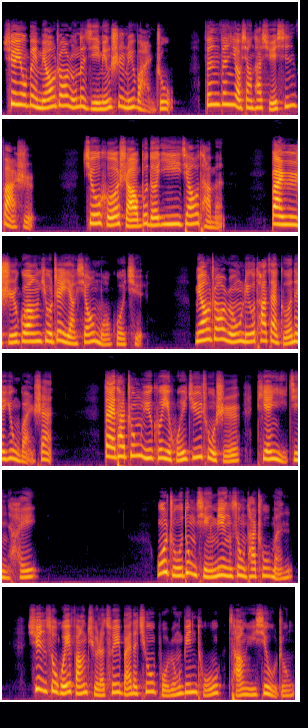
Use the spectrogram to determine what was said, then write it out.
却又被苗昭荣的几名侍女挽住，纷纷要向他学新发式。秋荷少不得一一教他们。半日时光就这样消磨过去，苗昭荣留他在阁内用晚膳，待他终于可以回居处时，天已近黑。我主动请命送他出门，迅速回房取了崔白的《秋浦荣宾图》，藏于袖中，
